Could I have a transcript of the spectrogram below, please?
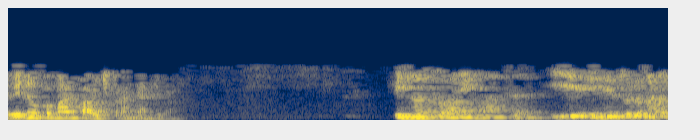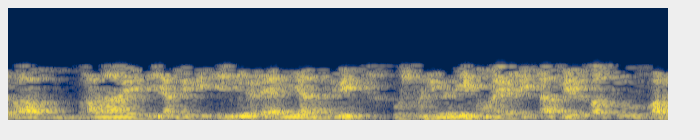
වෙන උපමාන පාවිච්චි කරන්න යන්න එපා. ඉන්වත් ස්වාමීන් වහන්සේ ඊයේ දිනේ තුළ මට භාවනාවේදී යම්කිසි ඉල්ලයකට ඇදී යන නෙවෙයි උෂ්ම හිඳදී මම ඒකට ඉතා පිටපත් වූ වග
